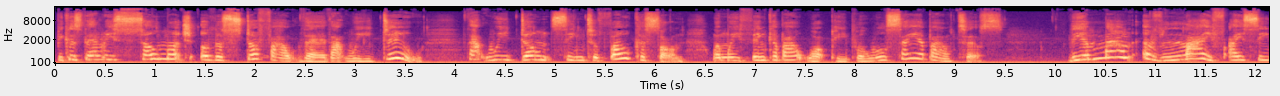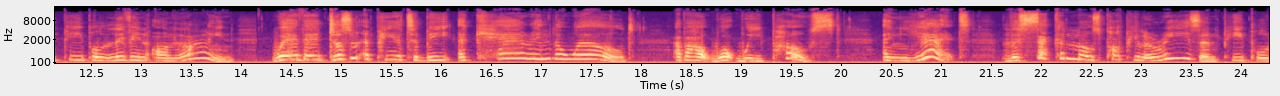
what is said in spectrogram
because there is so much other stuff out there that we do that we don't seem to focus on when we think about what people will say about us. The amount of life I see people living online where there doesn't appear to be a care in the world about what we post, and yet the second most popular reason people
